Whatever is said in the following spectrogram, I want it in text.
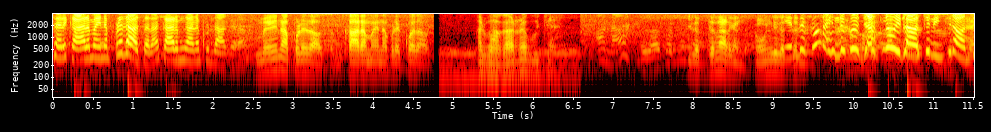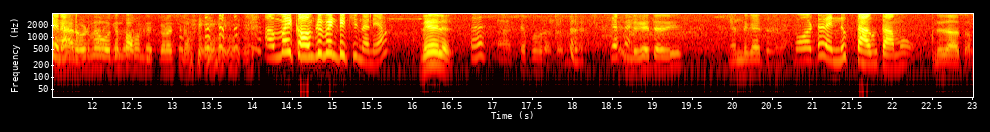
సరే కారం అయినప్పుడే తాగుతారా? కారం కానప్పుడు తాగరా? మెయిన్ అప్పుడే తాగుతాం. కారం అయినప్పుడు ఎక్కువ తాగుతాం. అవునా వీళ్ళిద్దరిని అడగండి. ఓన్లీ ఎందుకు? ఎందుకు? జస్ట్ నువ్వు ఇట్లా వచ్చి నించున్నావు అంతేనా? రోడ్డు మీద పోతుంది పాపం తీసుకొని వచ్చినాం. అమ్మాయి కాంప్లిమెంట్ ఇచ్చిందని లేదు లేదు. ఆ? చెప్పు బ్రో ఎందుకైతే అది ఎందుకైతే వాటర్ ఎందుకు తాగుతాము? తాగుతాం?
